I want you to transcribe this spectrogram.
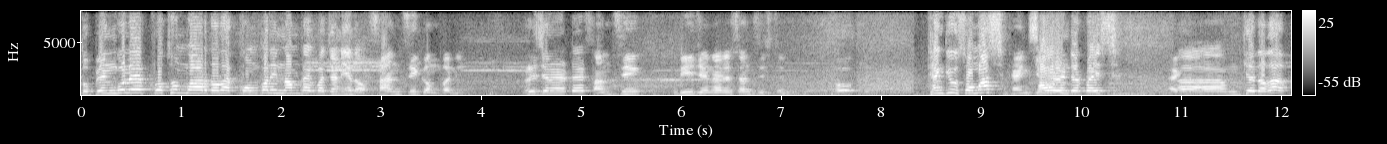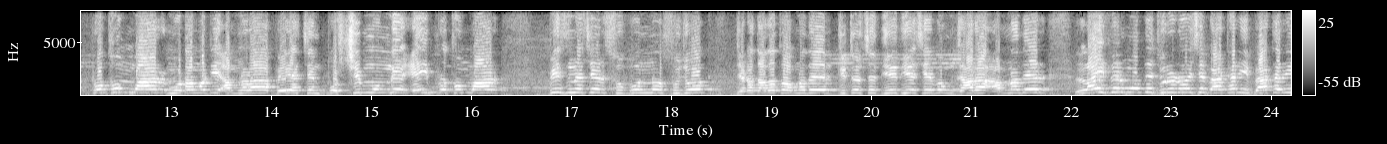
তো বেঙ্গলে প্রথমবার দাদা কোম্পানির নামটা একবার জানিয়ে দাও। সানসি company regenerated something regeneration system okay thank you so much সাওয়ার. এন্টারপ্রাইজ। কে দাদা প্রথমবার মোটামুটি আপনারা পেয়ে যাচ্ছেন পশ্চিমবঙ্গে। এই প্রথমবার বিজনেসের সুবর্ণ সুযোগ, যেটা দাদা তো আপনাদের ডিটেলসে দিয়ে দিয়েছে এবং যারা আপনাদের লাইফের মধ্যে জুড়ে রয়েছে ব্যাটারি ব্যাটারি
